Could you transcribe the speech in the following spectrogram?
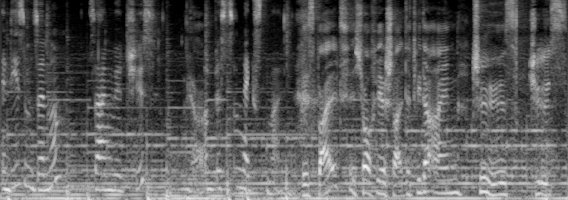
In diesem Sinne sagen wir Tschüss ja. und bis zum nächsten Mal. Bis bald. Ich hoffe, ihr schaltet wieder ein. Tschüss. Tschüss.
